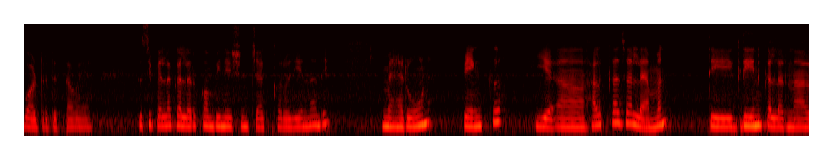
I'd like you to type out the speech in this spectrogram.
ਬਾਰਡਰ ਦਿੱਤਾ ਹੋਇਆ ਹੈ। ਤੁਸੀਂ ਪਹਿਲਾਂ ਕਲਰ ਕੰਬੀਨੇਸ਼ਨ ਚੈੱਕ ਕਰੋ ਜੀ ਇਹਨਾਂ ਦੀ। ਮਹਿਰੂਨ ਪਿੰਕ ਹਲਕਾ ਜਿਹਾ ਲੈਮਨ ਤੇ ਗ੍ਰੀਨ ਕਲਰ ਨਾਲ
